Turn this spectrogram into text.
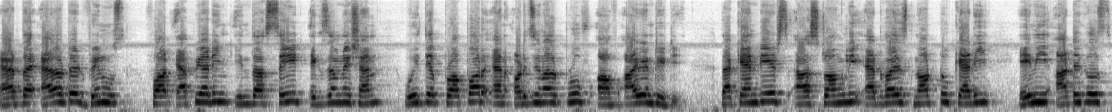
at the allotted venues for appearing in the said examination with a proper and original proof of identity. The candidates are strongly advised not to carry any articles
